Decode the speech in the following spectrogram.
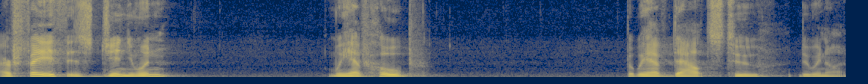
Our faith is genuine we have hope, but we have doubts too, do we not?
